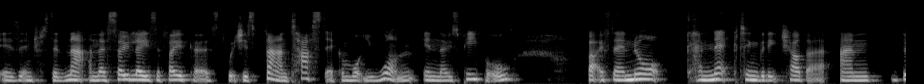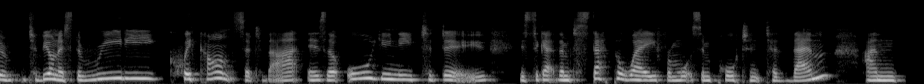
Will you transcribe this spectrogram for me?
is interested in that. And they're so laser focused which is fantastic and what you want in those people. But if they're not connecting with each other. And the, to be honest, the really quick answer to that is that all you need to do is to get them to step away from what's important to them and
